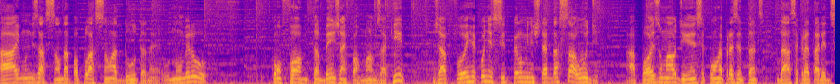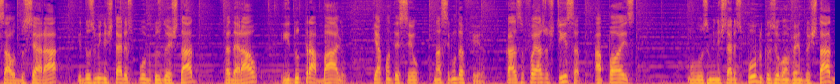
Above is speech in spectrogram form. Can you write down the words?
a imunização da população adulta. Né? O número, conforme também já informamos aqui, já foi reconhecido pelo Ministério da Saúde após uma audiência com representantes da Secretaria de Saúde do Ceará e dos Ministérios Públicos do Estado, Federal e do Trabalho, que aconteceu na segunda-feira. O caso foi à Justiça após os Ministérios Públicos e o Governo do Estado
